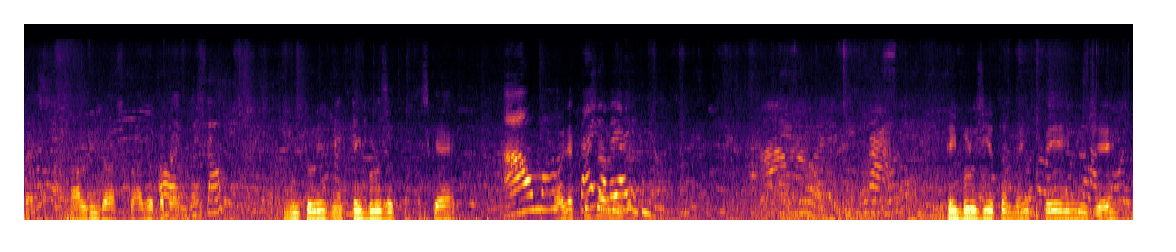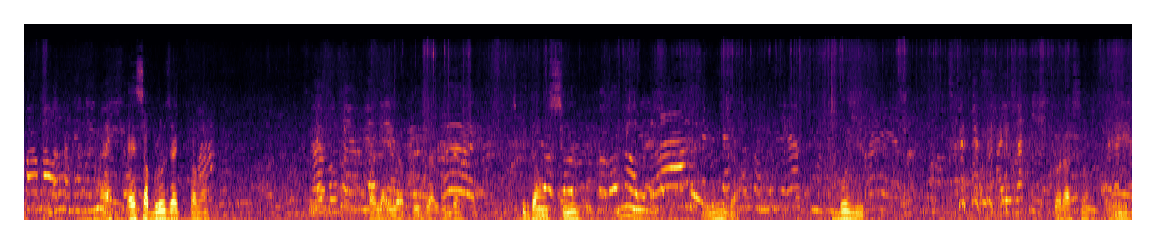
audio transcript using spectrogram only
peças. Tá lindo ó, as roupas Olha, dela. gostou? Muito lindinho. Tem blusa, acho que é. Alma. Olha que tá aí, coisa olha aí, linda. Camila. Tem blusinha também, PMG. Né? Essa blusa é que falou? Olha aí, ó, coisa linda. Que dá oncinha. Linda. Bonita. Coraçãozinho.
